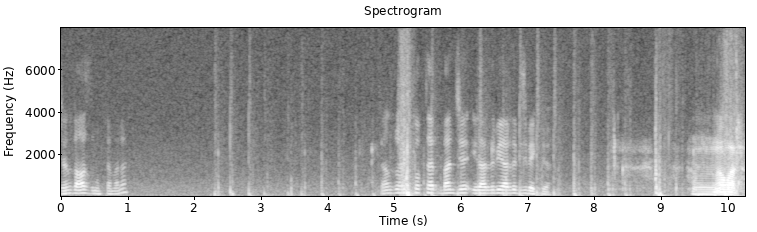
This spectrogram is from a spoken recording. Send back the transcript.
Canı da azdı muhtemelen. Yalnız o helikopter bence ileride bir yerde bizi bekliyor. Hmm, o var.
